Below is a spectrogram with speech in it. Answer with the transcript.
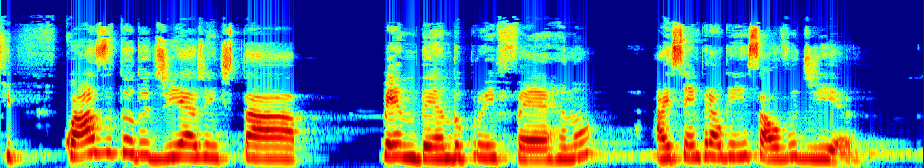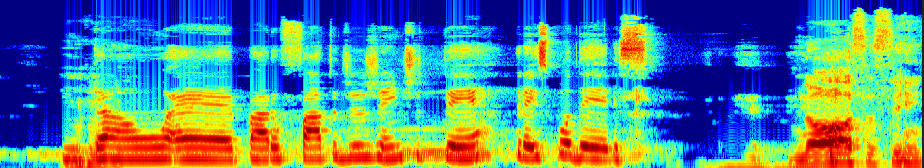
que quase todo dia a gente está pendendo para o inferno, aí sempre alguém salva o dia. Então, é para o fato de a gente ter três poderes. Nossa, sim.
